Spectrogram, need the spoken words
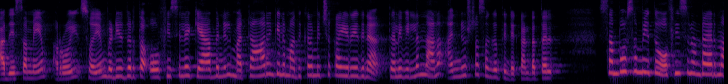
അതേസമയം റോയ് സ്വയം വെടിയുതിർത്ത ഓഫീസിലെ ക്യാബിനിൽ മറ്റാരെങ്കിലും അതിക്രമിച്ചു കയറിയതിന് തെളിവില്ലെന്നാണ് അന്വേഷണ സംഘത്തിന്റെ കണ്ടെത്തൽ. സംഭവ സമയത്ത് ഓഫീസിലുണ്ടായിരുന്ന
